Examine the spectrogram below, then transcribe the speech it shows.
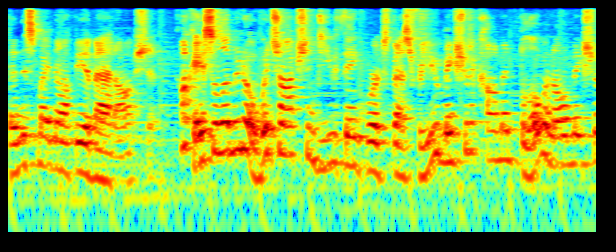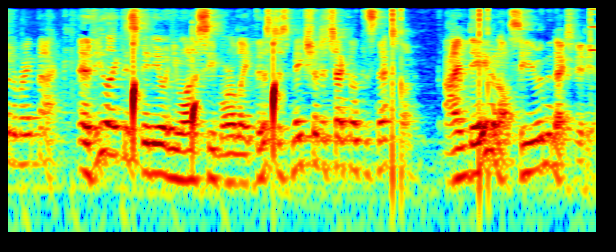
then this might not be a bad option. Okay, so let me know, which option do you think works best for you? Make sure to comment below and I'll make sure to write back. And if you like this video and you want to see more like this, just make sure to check out this next one. I'm Dave and I'll see you in the next video.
